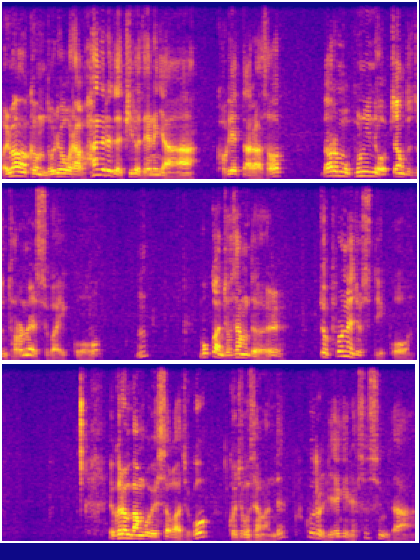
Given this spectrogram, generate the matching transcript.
얼마만큼 노력을 하고 하늘에 대해 빌어대느냐 거기에 따라서 나름 뭐 본인의 업장도 좀 덜어낼 수가 있고 간 조상들 좀 풀어내 줄 수도 있고 그런 방법이 있어 가지고 그 중생한테 그거를 얘기를 했었습니다.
